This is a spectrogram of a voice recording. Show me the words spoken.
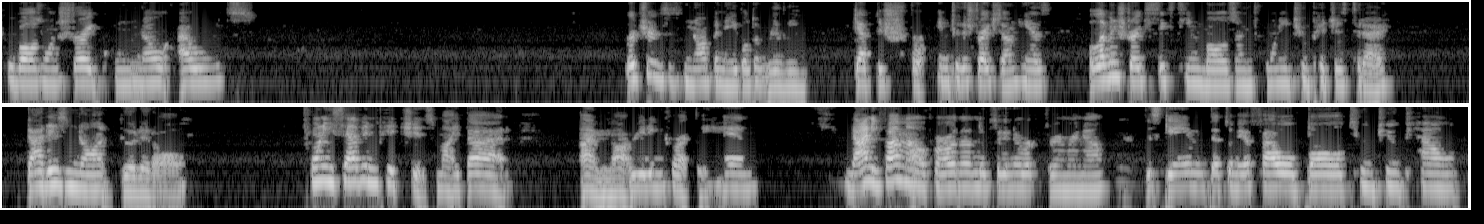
Two balls, one strike, no outs. Richards has not been able to really get the into the strike zone. He has 11 strikes, 16 balls, and 22 pitches today. That is not good at all. 27 pitches, my bad. I'm not reading correctly. And 95 mile per hour, that looks like a new record for him right now. This game, that's only a foul ball, 2 2 count.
